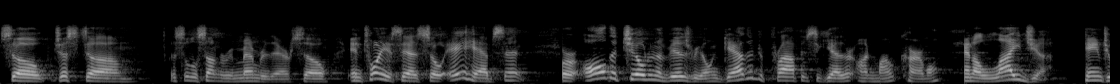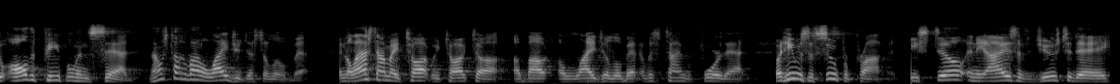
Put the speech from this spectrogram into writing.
So just um, this little something to remember there. So in 20 it says, So Ahab sent for all the children of Israel and gathered the prophets together on Mount Carmel, and Elijah came to all the people and said, Now let's talk about Elijah just a little bit. And the last time I taught, we talked uh, about Elijah a little bit. It was time before that. But he was a super prophet. He's still, in the eyes of the Jews today,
